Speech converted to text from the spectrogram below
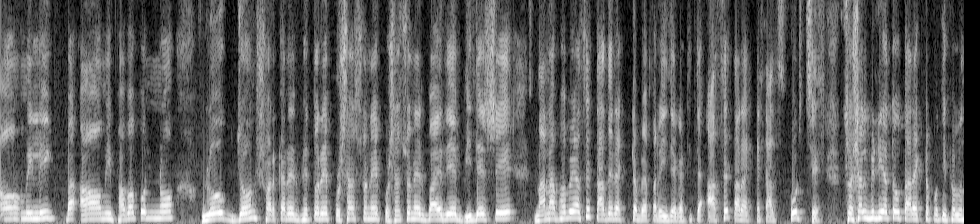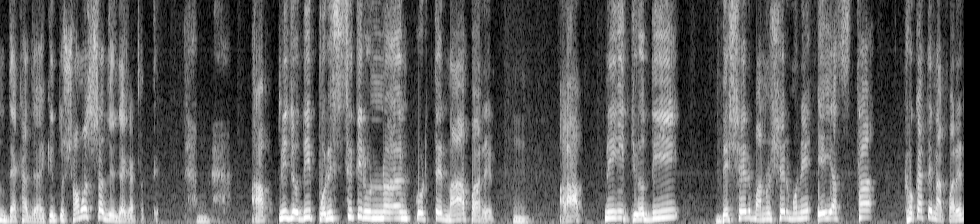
আওয়ামী লীগ বা আওয়ামী ভাবাপন্ন লোকজন সরকারের ভেতরে প্রশাসনে প্রশাসনের বাইরে বিদেশে নানাভাবে আছে তাদের একটা ব্যাপার এই জায়গাটিতে আছে তারা একটা কাজ করছে। সোশ্যাল মিডিয়াতেও তার একটা প্রতিফলন দেখা যায় কিন্তু সমস্যা যে জায়গাটাতে আপনি যদি পরিস্থিতির উন্নয়ন করতে না পারেন আপনি যদি দেশের মানুষের মনে এই আস্থা ঢোকাতে না পারেন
